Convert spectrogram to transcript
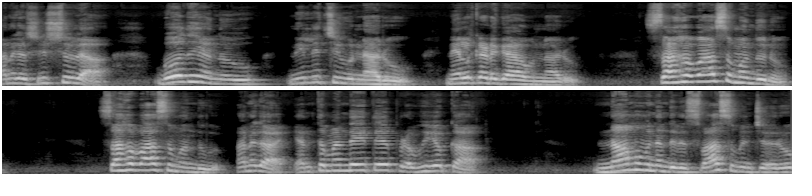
అనగా శిష్యుల బోధయందు నిలిచి ఉన్నారు నిలకడగా ఉన్నారు. సహవాసమందును సహవాసమందు అనగా ఎంతమంది అయితే ప్రభు యొక్క నామమునందు విశ్వాసం ఉంచారో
